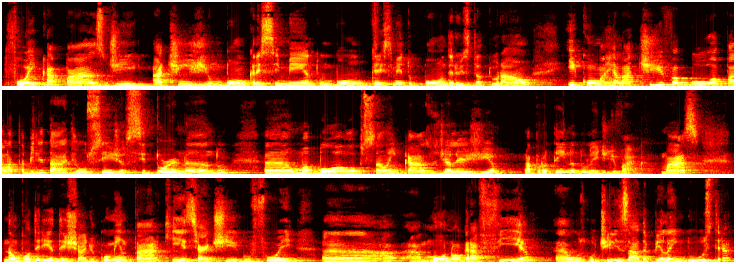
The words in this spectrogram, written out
foi capaz de atingir um bom crescimento, um bom crescimento pôndero estatural e com uma relativa boa palatabilidade, ou seja, se tornando uh, uma boa opção em casos de alergia à proteína do leite de vaca. Mas não poderia deixar de comentar que esse artigo foi uh, a, a, monografia uh, utilizada pela indústria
